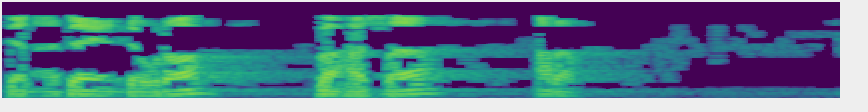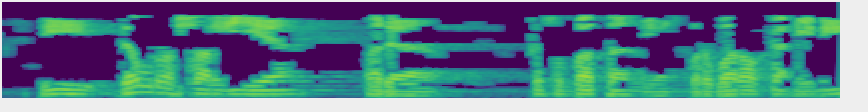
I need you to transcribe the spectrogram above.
dan ada yang daurah bahasa Arab di daurah syariah pada kesempatan yang berbarokah ini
